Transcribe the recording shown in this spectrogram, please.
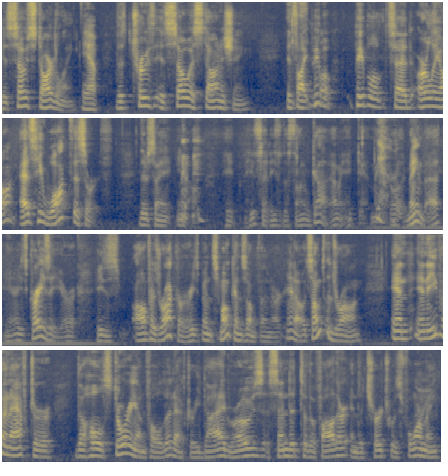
is so startling. yeah, The truth is so astonishing. It's like people people said early on, as he walked this earth, they're saying, you know, he, he said he's the son of God. I mean, he can't mean- really mean that. You know, he's crazy or he's off his rocker or he's been smoking something or, you know, something's wrong. And, and even after the whole story unfolded, after he died, rose, ascended to the Father, and the church was forming,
